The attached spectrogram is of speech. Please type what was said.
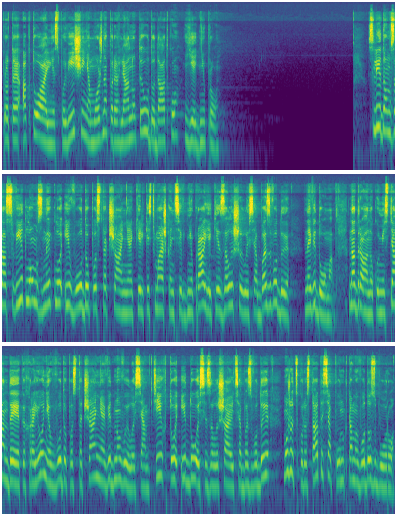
Проте актуальні сповіщення можна переглянути у додатку «Є Дніпро». Слідом за світлом зникло і водопостачання. Кількість мешканців Дніпра, які залишилися без води, невідома. Над ранок у містян деяких районів водопостачання відновилося. Ті, хто і досі залишаються без води, можуть скористатися пунктами водозбору.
